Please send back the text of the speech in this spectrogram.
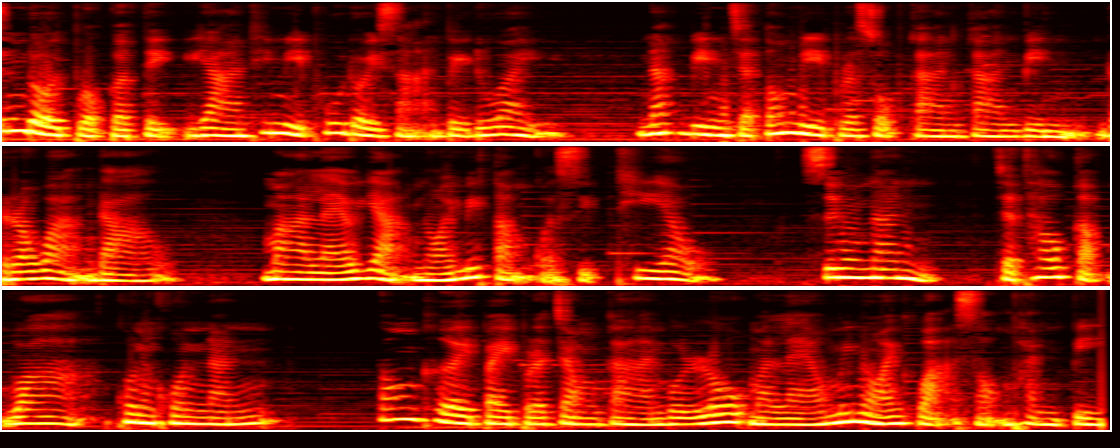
ซึ่งโดยปกติยานที่มีผู้โดยสารไปด้วย นักบินจะต้องมีประสบการณ์การบินระหว่างดาว มาแล้วอย่างน้อยไม่ต่ำกว่าสิบเที่ยว ซึ่งนั่นจะเท่ากับว่าคนคนนั้นต้องเคยไปประจำการบนโลกมาแล้วไม่น้อยกว่า 2,000 ปี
